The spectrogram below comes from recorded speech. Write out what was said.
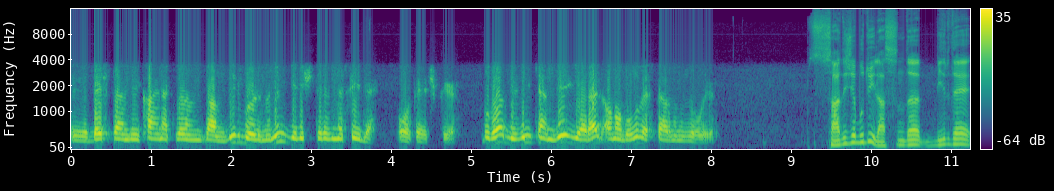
e, beslendiği kaynaklarından bir bölümünün geliştirilmesiyle ortaya çıkıyor. Bu da bizim kendi yerel Anadolu Western'imiz oluyor. Sadece bu değil aslında bir de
